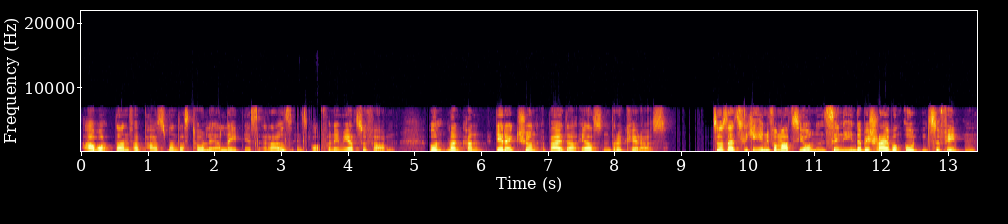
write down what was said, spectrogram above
aber dann verpasst man das tolle Erlebnis, raus ins offene Meer zu fahren. Und man kann direkt schon bei der ersten Brücke raus. Zusätzliche Informationen sind in der Beschreibung unten zu finden.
